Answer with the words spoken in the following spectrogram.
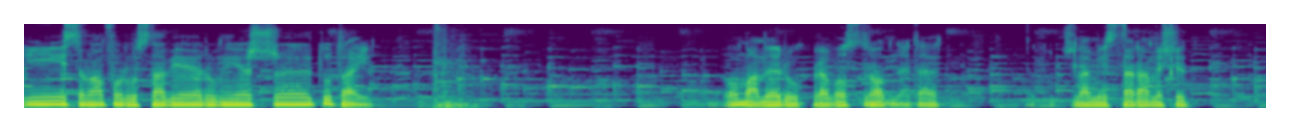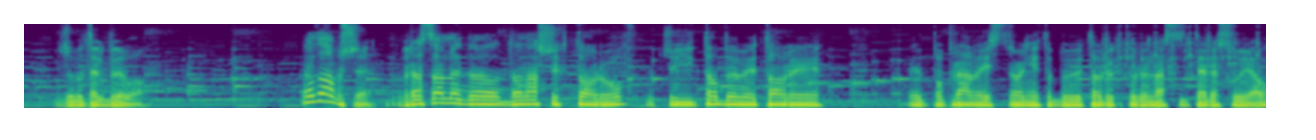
I semafor ustawię również e, tutaj. Bo mamy ruch prawostronny, tak? Przynajmniej staramy się, żeby tak było. No dobrze, wracamy do, do naszych torów, czyli to były tory y, po prawej stronie, to były tory, które nas interesują.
